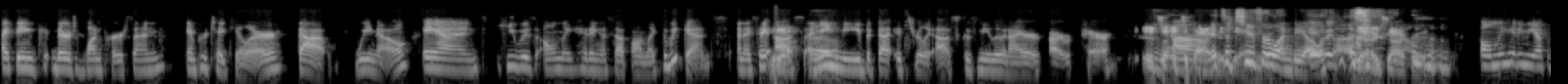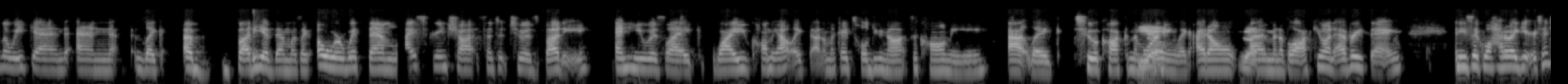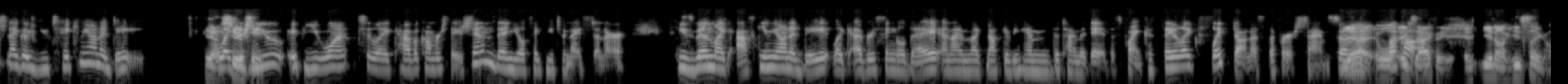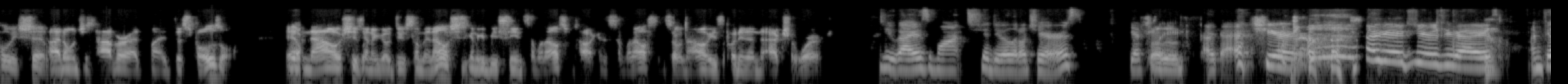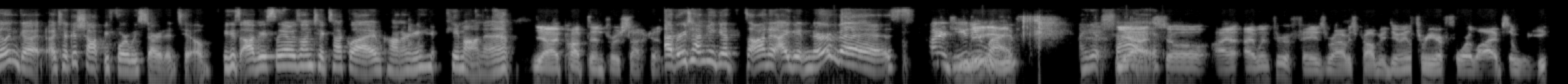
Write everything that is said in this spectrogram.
I think there's one person in particular that we know, and he was only hitting us up on like the weekends. And I say Yeah. us, I Yeah. mean me, but that it's really us because Nilu and I are, are a pair. It's a, it's a Um. It's a yeah. two for one deal It with us. Yeah, exactly. only hitting me up on the weekend and like a buddy of them was like oh we're with them. I screenshot sent it to his buddy and he was like why you call me out like that? I'm like i told you not to call me at like two o'clock in the Yeah. morning. Like i don't Yeah. i'm gonna block you on everything. And he's like well how do i get your attention? I go you take me on a date. Yeah, like seriously. if you if you want to like have a conversation then you'll take me to a nice dinner he's been like asking me on a date like every single day and i'm like not giving him the time of day at this point because they like flaked on us the first time so yeah, like, well, "Fuck off." exactly. It- You know, he's like, holy shit, I don't just have her at my disposal. And now she's gonna go do something else. She's gonna be seeing someone else or talking to someone else. And so now he's putting in the extra work. Do you guys want to do a little cheers? yes So please. Okay. cheers okay, cheers, you guys. I'm feeling good. I took a shot before we started too, because obviously I was on TikTok live. Connor came on it. yeah, I popped in for a second. Every time he gets on it, I get nervous. Connor, do you do lives? I get shy. Yeah, so I, I went through a phase where I was probably doing three or four lives a week.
